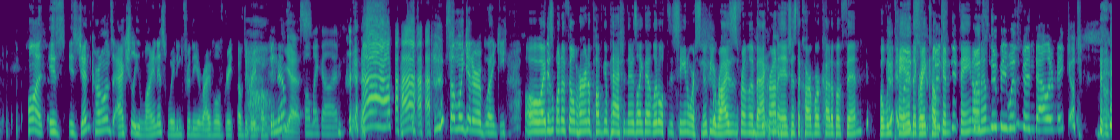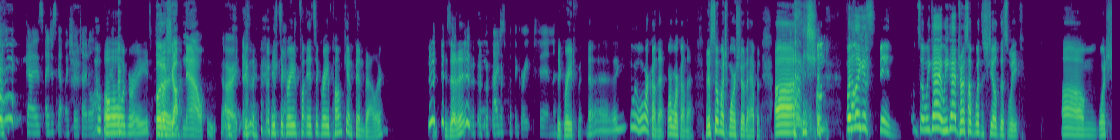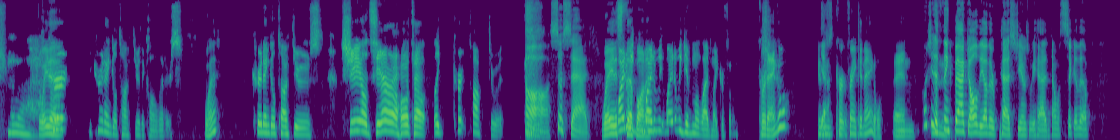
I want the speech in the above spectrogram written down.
Hold on. Is is Jen Carlins actually Linus waiting for the arrival of great of the Great Pumpkin now? Yes. Oh my god. Someone get her a blankie. oh, I just want to film her in a pumpkin patch, and there's like that little th- scene where Snoopy rises from the background, and it's just a cardboard cut up of Finn. But we painted the great pumpkin Sno- paint on him. Snoopy with Finn Balor makeup. Guys, I just got my show title. Oh, great! Photoshop now. All right. It's, it's the great. It's a great pumpkin, Finn Balor. Is that it? I just put the great Finn. The great. Finn. Uh, we'll work on that. We'll work on that. There's so much more show to happen. Uh, Pump- but like it's Finn. so we got we got dressed up with the shield this week. Um, which the way to Kurt, Kurt Angle talked through the call letters. what? Kurt Angle talked through S- Shield Sierra Hotel. Like Kurt talked through it. Oh, so sad. Way to Why do step we? on Why it. do we? Why do we give him a live microphone? Kurt Angle? Because Yeah. he's Kurt Franken Angle. And I want you to Hmm. think back to all the other past GMs we had. and How sick of them,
